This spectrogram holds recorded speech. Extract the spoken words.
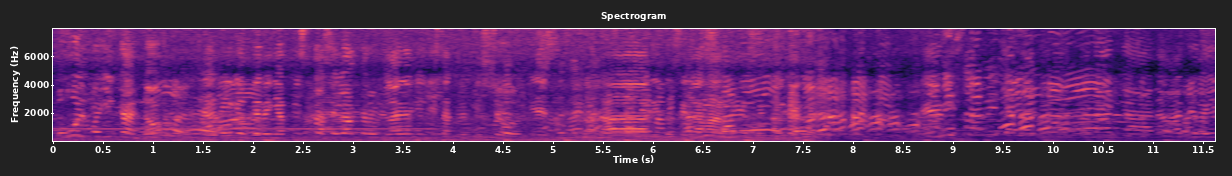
buhol pagikan no? Yan higit dire nga pista sila pero wala yung sakripisyo. Yes. Ah dito sila Miss nga naadiri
